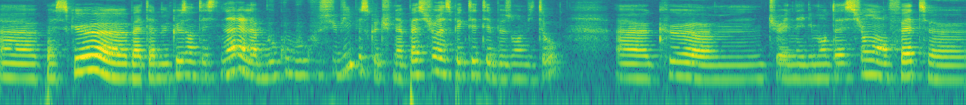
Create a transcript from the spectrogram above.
euh, parce que bah, ta muqueuse intestinale elle a beaucoup beaucoup subi parce que tu n'as pas su respecter tes besoins vitaux, que euh, tu as une alimentation en fait euh,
